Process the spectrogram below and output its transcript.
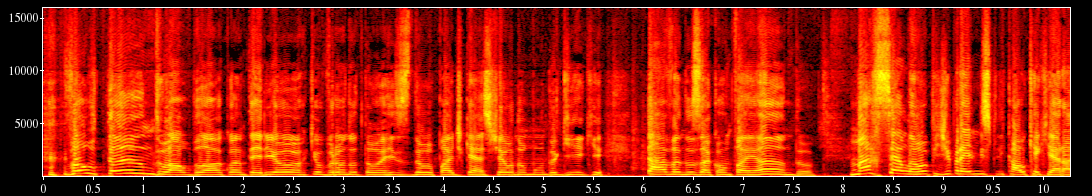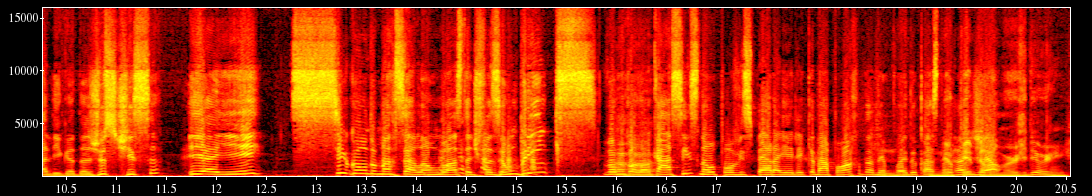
Voltando ao bloco anterior que o Bruno Torres do podcast Eu no Mundo Geek estava nos acompanhando, Marcelão, eu pedi para ele me explicar o que, que era a Liga da Justiça. E aí, segundo o Marcelão, gosta de fazer um brinks. Vamos Aham. colocar assim, senão o povo espera ele aqui na porta depois do Costa Meu pe- pelo Rangel. amor de Deus, gente.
